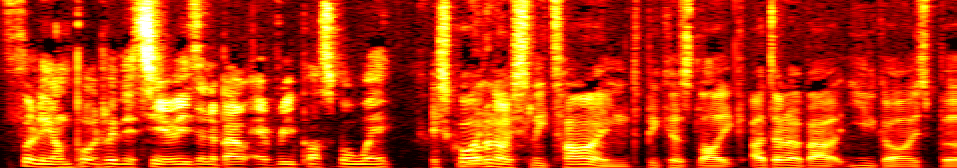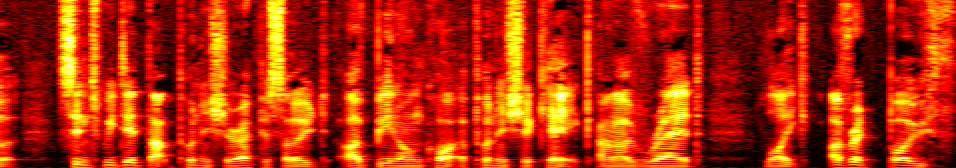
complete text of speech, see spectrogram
fully on board with this series in about every possible way. It's quite nicely timed because, like, I don't know about you guys, but since we did that Punisher episode, I've been on quite a Punisher kick, and I've read, like, I've read both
